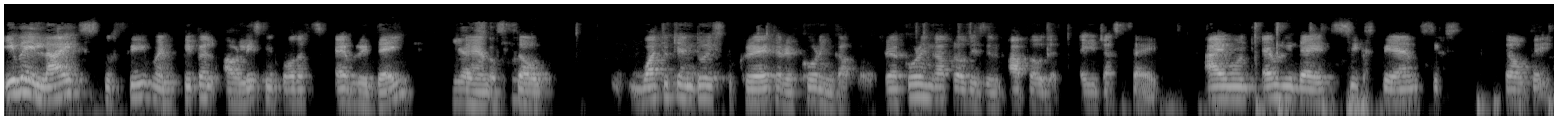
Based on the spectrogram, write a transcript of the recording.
eBay likes to see when people are listing products every day. Yes. Um, so what you can do is to create a recurring upload. Recurring upload is an upload that you just say, I want every day at 6 p.m., 6.30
